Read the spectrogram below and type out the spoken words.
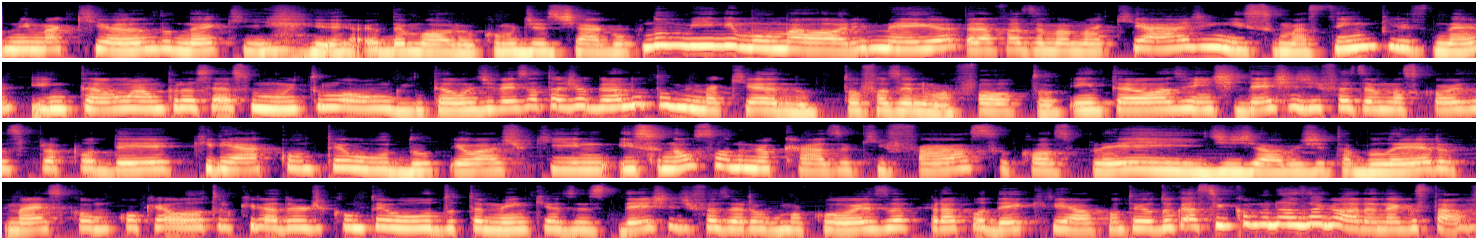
me maquiando, né? Que eu demoro, como diz o Thiago, no mínimo uma hora e meia para fazer uma maquiagem, isso uma simples, né? Então é um processo muito longo. Então, de vez eu tô jogando, eu tô me maquiando, tô fazendo uma foto. Então a gente deixa de fazer umas coisas para poder criar conteúdo. Eu acho que isso não só no meu caso que faço cosplay de jogos de tabuleiro, mas como qualquer outro criador de conteúdo também que às vezes deixa de fazer alguma coisa para poder criar o conteúdo, assim como nós agora, né, Gustavo?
